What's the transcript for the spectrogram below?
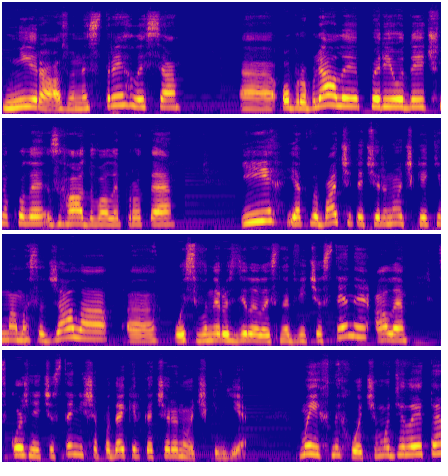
ні разу не стриглися, е, обробляли періодично, коли згадували про те. І як ви бачите, череночки, які мама саджала, е, ось вони розділились на дві частини, але в кожній частині ще по декілька череночків є. Ми їх не хочемо ділити.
